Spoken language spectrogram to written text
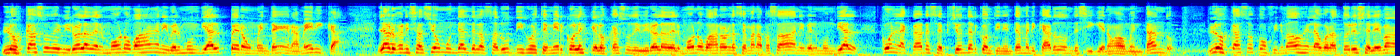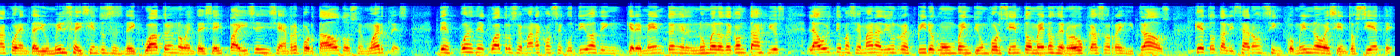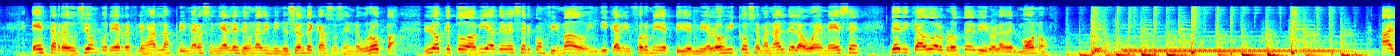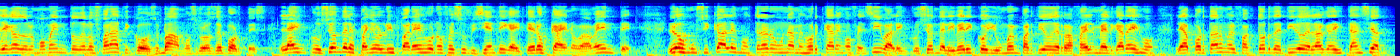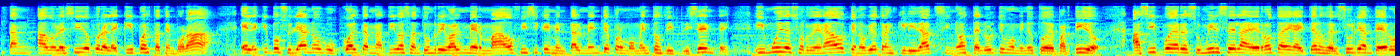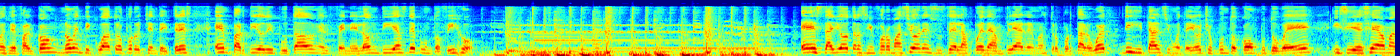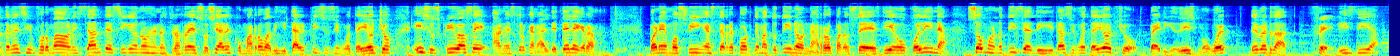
Los casos de viruela del mono bajan a nivel mundial, pero aumentan en América. La Organización Mundial de la Salud dijo este miércoles que los casos de viruela del mono bajaron la semana pasada a nivel mundial, con la clara excepción del continente americano donde siguieron aumentando. Los casos confirmados en laboratorio se elevan a 41.664 en 96 países y se han reportado 12 muertes. Después de cuatro semanas consecutivas de incremento en el número de contagios, la última semana dio un respiro con un 21% menos de nuevos casos registrados, que totalizaron 5.907. Esta reducción podría reflejar las primeras señales de una disminución de casos en Europa, lo que todavía debe ser confirmado, indica el informe epidemiológico semanal de la OMS dedicado al brote de viruela del mono. Ha llegado el momento de los fanáticos, vamos con los deportes. La inclusión del español Luis Parejo no fue suficiente y Gaiteros cae nuevamente. Los musicales mostraron una mejor cara en ofensiva, la inclusión del Ibérico y un buen partido de Rafael Melgarejo le aportaron el factor de tiro de larga distancia tan adolecido por el equipo esta temporada. El equipo zuliano buscó alternativas ante un rival mermado física y mentalmente por momentos displicente y muy desordenado que no vio tranquilidad sino hasta el último minuto de partido. Así puede resumirse la derrota de Gaiteros del Zulia ante Héroes de Falcón 94 por 83 en partido disputado en el Fenelón Díaz de Punto Fijo. Esta y otras informaciones usted las puede ampliar en nuestro portal web digital58.com.be y si desea mantenerse informado al instante, síguenos en nuestras redes sociales como arroba digitalpiso58 y suscríbase a nuestro canal de Telegram. Ponemos fin a este reporte matutino, narró para ustedes Diego Colina. Somos Noticias Digital 58, periodismo web de verdad. ¡Feliz día!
